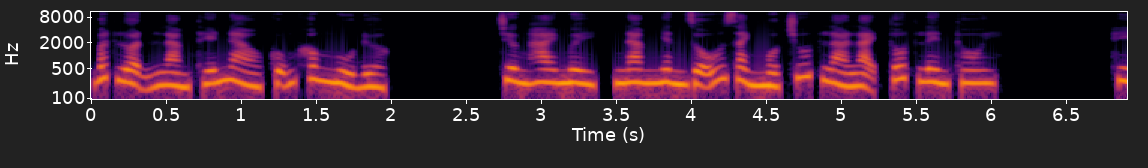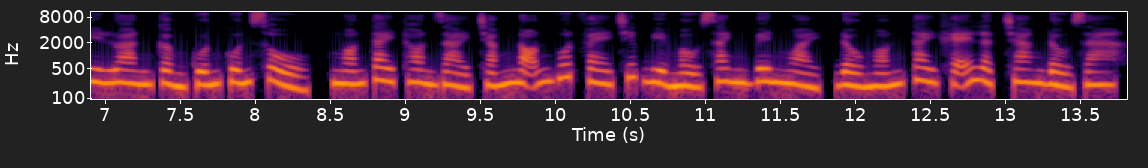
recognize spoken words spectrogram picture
bất luận làm thế nào cũng không ngủ được. chương 20, nam nhân dỗ dành một chút là lại tốt lên thôi. Hy Loan cầm cuốn cuốn sổ, ngón tay thon dài trắng nõn vuốt ve chiếc bìa màu xanh bên ngoài, đầu ngón tay khẽ lật trang đầu ra.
